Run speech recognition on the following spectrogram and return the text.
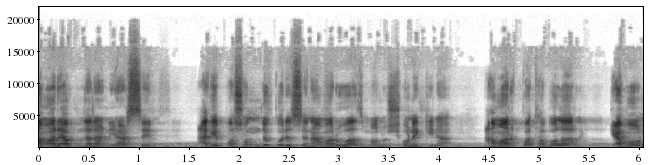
আমারে আপনারা নিয়ে আসছেন। আগে পছন্দ করেছেন আমার ওয়াজ মানুষ শোনে কিনা, আমার কথা বলার কেমন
